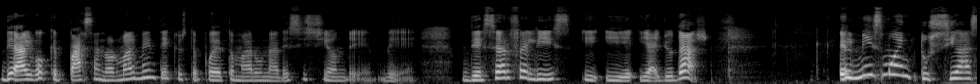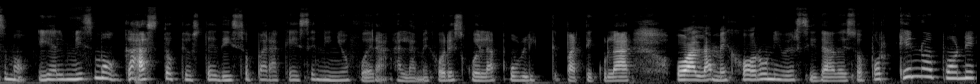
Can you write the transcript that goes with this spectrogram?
de algo que pasa normalmente y que usted puede tomar una decisión de, de, de ser feliz y, y, y ayudar el mismo entusiasmo y el mismo gasto que usted hizo para que ese niño fuera a la mejor escuela pública particular o a la mejor universidad, eso, ¿por qué no pone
